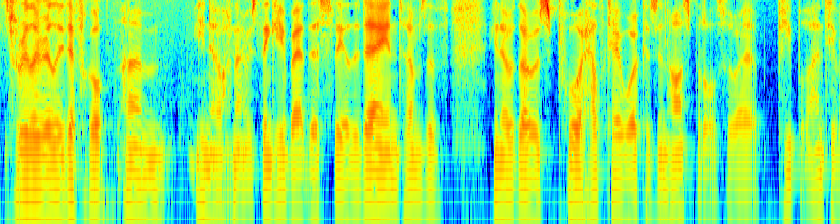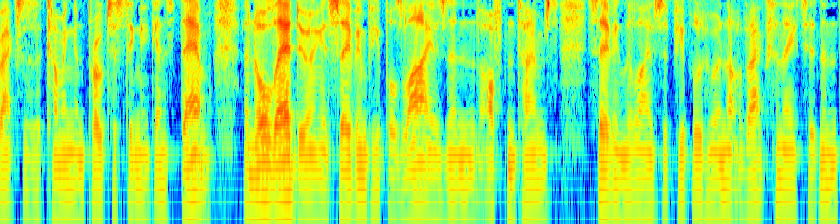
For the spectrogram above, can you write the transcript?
It's really really difficult. Um, you know, and I was thinking about this the other day in terms of, you know, those poor healthcare workers in hospitals where people, anti-vaxxers are coming and protesting against them. And all they're doing is saving people's lives and oftentimes saving the lives of people who are not vaccinated. And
